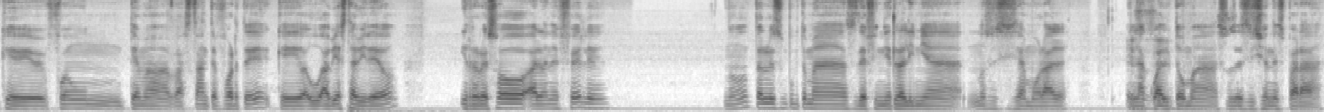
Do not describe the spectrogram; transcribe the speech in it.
que fue un tema bastante fuerte, que había este video y regresó a la NFL, ¿no? Tal vez un poquito más definir la línea, no sé si sea moral, en la cual toma sus decisiones para,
